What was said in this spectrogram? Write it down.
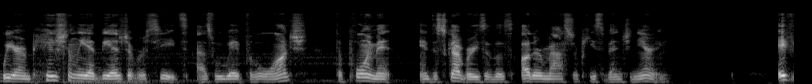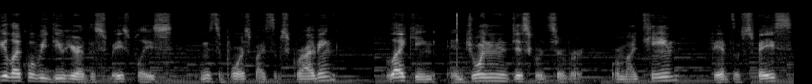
we are impatiently at the edge of our seats as we wait for the launch, deployment, and discoveries of this other masterpiece of engineering. If you like what we do here at the Space Place, you can support us by subscribing, liking, and joining the Discord server, where my team, fans of space,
